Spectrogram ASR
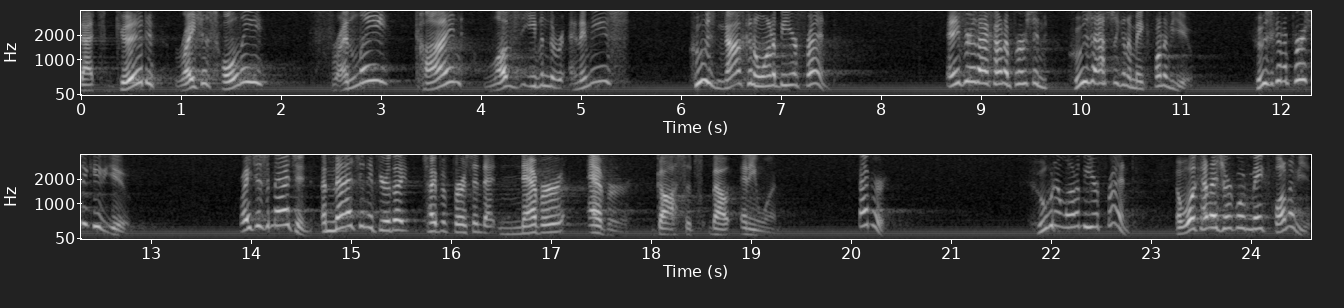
that's good, righteous, holy, friendly, kind, loves even their enemies, who's not going to want to be your friend? And if you're that kind of person, who's actually going to make fun of you? Who's going to persecute you? Right? Just imagine. Imagine if you're the type of person that never, ever gossips about anyone. Ever. Who wouldn't want to be your friend? And what kind of jerk would make fun of you?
